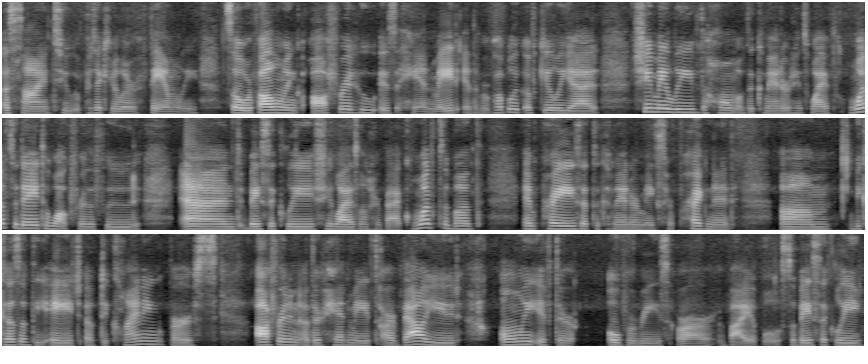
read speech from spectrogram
assigned to a particular family. So we're following Offred, who is a handmaid in the Republic of Gilead. She may leave the home of the commander and his wife once a day to walk for the food, and basically she lies on her back once a month and prays that the commander makes her pregnant. Um, because of the age of declining births, Offred and other handmaids are valued only if they're ovaries are viable. So basically,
